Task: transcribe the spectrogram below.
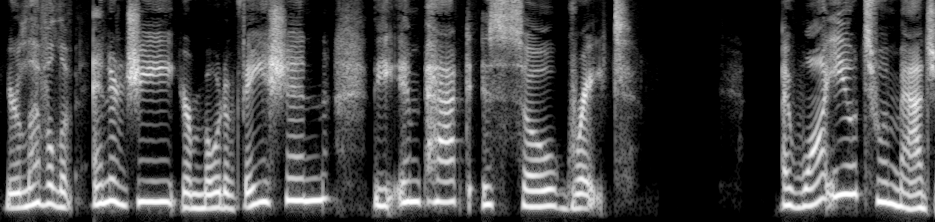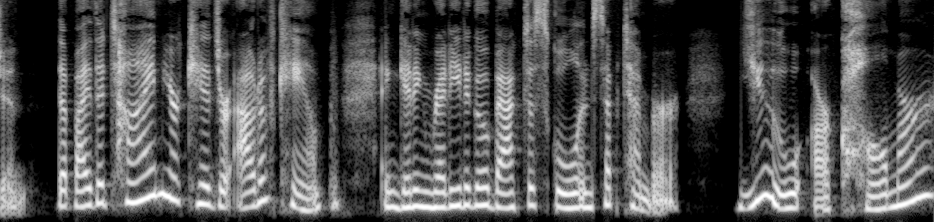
your level of energy, your motivation. The impact is so great. I want you to imagine that by the time your kids are out of camp and getting ready to go back to school in September, you are calmer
